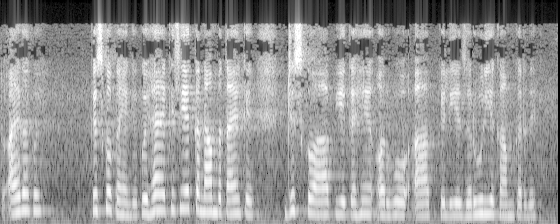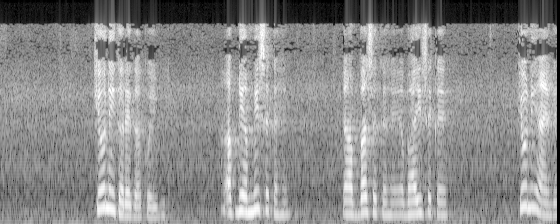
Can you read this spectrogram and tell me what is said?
تو آئے گا کوئی؟ کس کو کہیں گے؟ کوئی ہے کسی ایک کا نام بتائیں کہ جس کو آپ یہ کہیں اور وہ آپ کے لیے ضرور یہ کام کر دے۔ کیوں نہیں کرے گا کوئی بھی؟ اپنی امی سے کہیں، یا ابا سے کہیں، یا بھائی سے کہیں۔ کیوں نہیں آئیں گے؟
